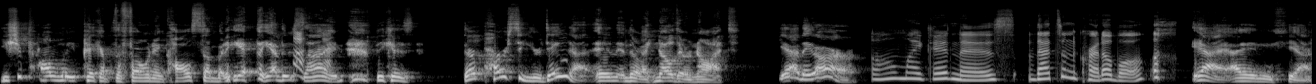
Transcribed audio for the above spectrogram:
you should probably pick up the phone and call somebody at the other side because they're parsing your data. And, and they're like, no, they're not. Yeah, they are. Oh my goodness. That's incredible. yeah, I mean, yeah,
